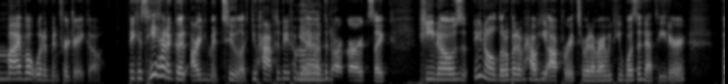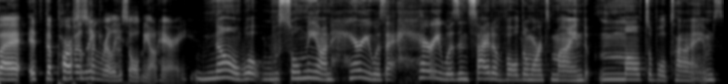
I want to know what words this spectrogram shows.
my vote would have been for Draco because he had a good argument too. Like you have to be familiar Yeah. with the dark arts. Like he knows, you know, a little bit of how he operates or whatever. I mean, he was a Death Eater, but it's the parcel like- really sold me on Harry. No, what sold me on Harry was that Harry was inside of Voldemort's mind multiple times.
